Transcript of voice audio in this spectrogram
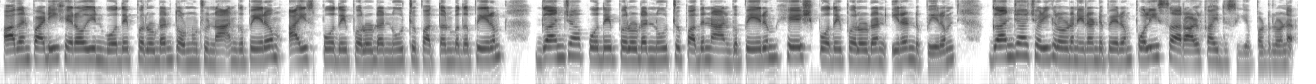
அதன்படி ஹெரோயின் போதைப் பொருளுடன் தொன்னூற்று நான்கு பேரும் ஐஸ் போதைப் பொருளுடன் நூற்று பத்தொன்பது பேரும் கஞ்சா போதைப் பொருளுடன் நூற்று பதினான்கு பேரும் ஹேஷ் போதைப் பொருளுடன் இரண்டு பேரும் கஞ்சா செடிகளுடன் இரண்டு பேரும் போலீசாரால் கைது செய்யப்பட்டுள்ளனர்.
